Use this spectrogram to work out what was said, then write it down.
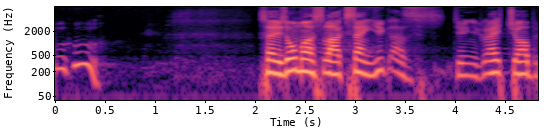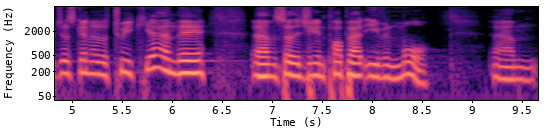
Woohoo! So he's almost like saying, "You guys doing a great job, but just going to tweak here and there, um, so that you can pop out even more." Um,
